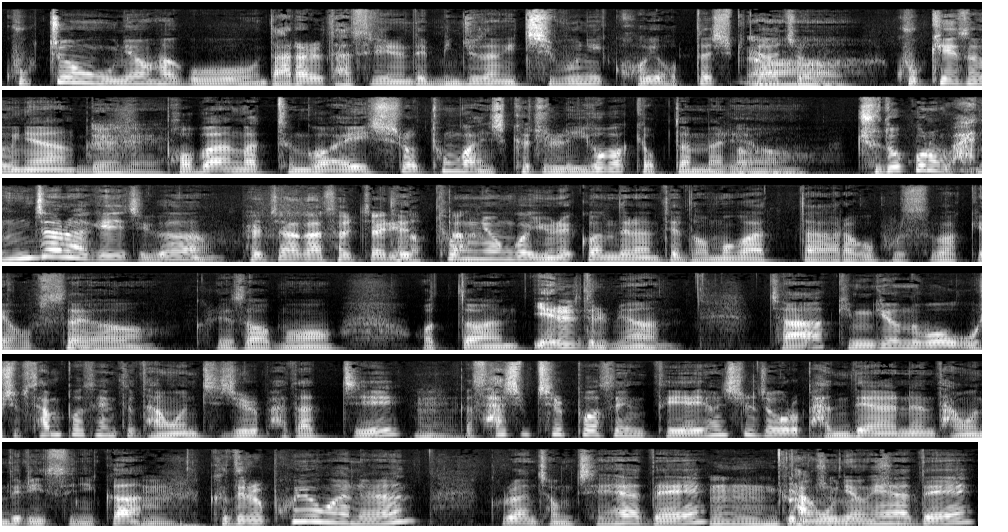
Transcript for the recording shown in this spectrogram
국정 운영하고 나라를 다스리는데 민주당이 지분이 거의 없다시피 아. 하죠. 국회에서 그냥 네네. 법안 같은 거 에이 싫어 통과 안 시켜줄래 이거밖에 없단 말이에요. 어. 주도권은 완전하게 지금 패자가 설 자리는 대통령과. 윤핵관들한테 넘어갔다라고 볼 수밖에 없어요. 음. 그래서 뭐 어떠한 예를 들면 자 김기현 후보 53% 당원 지지를 받았지 음. 그러니까 47%의 현실적으로 반대하는 당원들이 있으니까 음. 그들을 포용하는 그러한 정치 해야 돼, 음, 그렇죠, 당 운영해야 그렇죠. 돼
